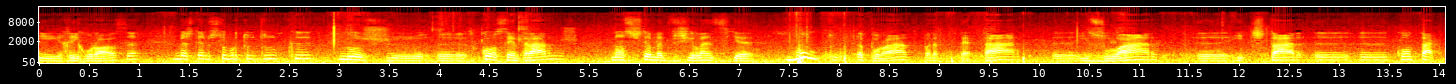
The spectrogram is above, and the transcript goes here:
e rigorosa, mas temos sobretudo que nos concentrarmos num sistema de vigilância muito apurado para detectar, uh, isolar uh, e testar uh, contactos.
